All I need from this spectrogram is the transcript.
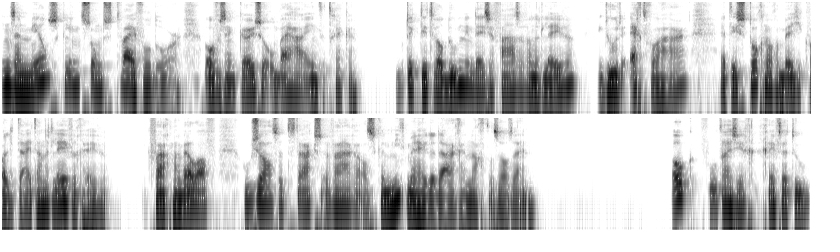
In zijn mails klinkt soms twijfel door over zijn keuze om bij haar in te trekken. Moet ik dit wel doen in deze fase van het leven? Ik doe het echt voor haar. Het is toch nog een beetje kwaliteit aan het leven geven. Ik vraag me wel af, hoe zal ze het straks ervaren als ik er niet meer hele dagen en nachten zal zijn? Ook voelt hij zich, geeft hij toe,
